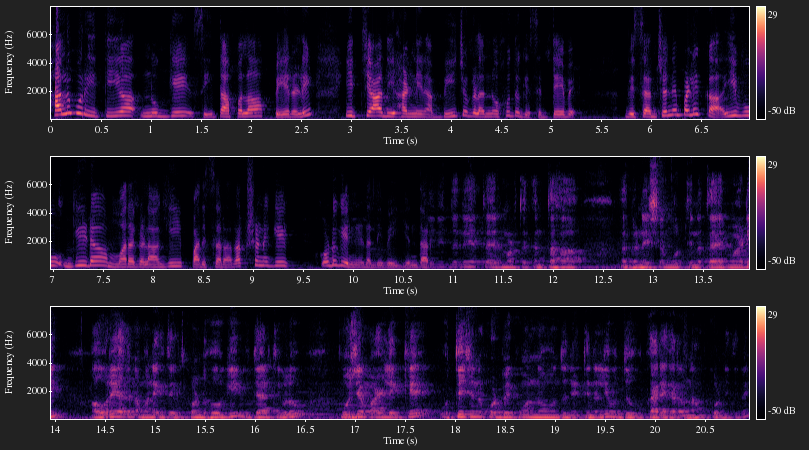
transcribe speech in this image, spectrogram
ಹಲವು ರೀತಿಯ ನುಗ್ಗೆ ಸೀತಾಫಲ ಪೇರಳೆ ಇತ್ಯಾದಿ ಹಣ್ಣಿನ ಬೀಜಗಳನ್ನು ಹುದುಗಿಸಿದ್ದೇವೆ. ವಿಸರ್ಜನೆ ಬಳಿಕ ಇವು ಗಿಡ ಮರಗಳಾಗಿ ಪರಿಸರ ರಕ್ಷಣೆಗೆ ಕೊಡುಗೆ ನೀಡಲಿವೆ ಎಂದರು. ತಯಾರು ಮಾಡ್ತಕ್ಕಂತಹ ಗಣೇಶ ಮೂರ್ತಿನ ತಯಾರು ಮಾಡಿ ಅವರೇ ಅದನ್ನು ಮನೆಗೆ ತೆಗೆದುಕೊಂಡು ಹೋಗಿ ವಿದ್ಯಾರ್ಥಿಗಳು ಪೂಜೆ ಮಾಡಲಿಕ್ಕೆ ಉತ್ತೇಜನ ಕೊಡಬೇಕು ಅನ್ನೋ ಒಂದು ನಿಟ್ಟಿನಲ್ಲಿ ಒಂದು ಕಾರ್ಯಾಗಾರವನ್ನು ಹಮ್ಮಿಕೊಂಡಿದ್ದೀವಿ.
